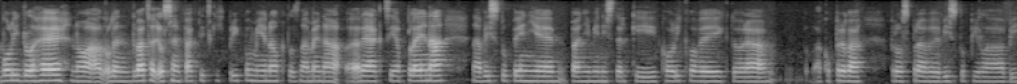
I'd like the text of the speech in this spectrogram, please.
boli dlhé, no a len 28 faktických pripomienok, to znamená reakcia pléna na vystúpenie pani ministerky Kolikovej, ktorá ako prvá v rozprave vystúpila, aby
